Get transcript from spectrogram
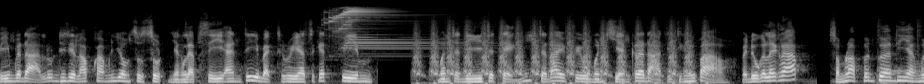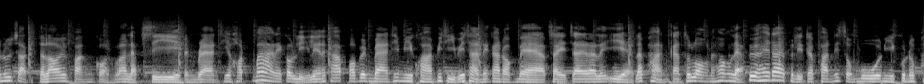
ฟิล์มกระดาษรุ่นที่ได้รับความนิยมสุดๆ อย่าง Lab C Anti Bacteria Sketch Film มันจะดีจะเจ๋งจะได้ฟิลเหมือนเขียนกระดาษจริง ๆ หรือเปล่า ไปดูกันเลยครับสำหรับเพื่อนๆที่ยังไม่รู้จักจะเล่าให้ฟังก่อนว่า Lab C เป็นแบรนด์ที่ฮอตมากในเกาหลีเลยนะครับ เพราะเป็นแบรนด์ที่มีความพิถีพิถันในการออกแบบใส่ใจรายละเอียด และผ่านการทดลองในห้องแลบเพื่อให้ได้ผลิตภัณฑ์ที่สมบูรณ์มีคุณภ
